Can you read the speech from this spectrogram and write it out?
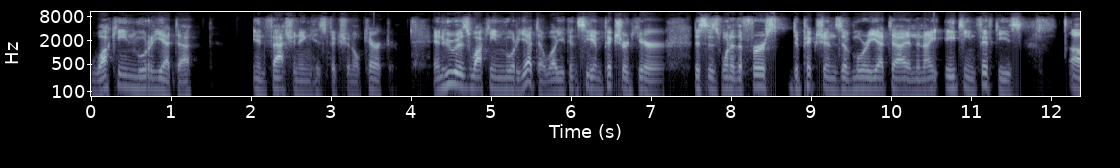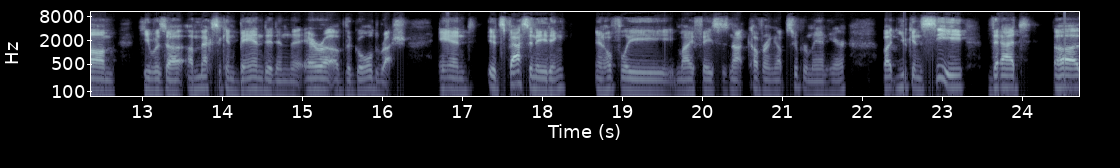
Joaquin Murrieta in fashioning his fictional character. And who is Joaquin Murrieta? Well, you can see him pictured here. This is one of the first depictions of Murrieta in the 1850s. Um, he was a, a, Mexican bandit in the era of the gold rush. And it's fascinating. And hopefully, my face is not covering up Superman here. But you can see that uh,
